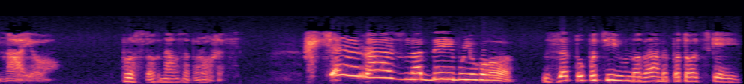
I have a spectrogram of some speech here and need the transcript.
знаю, простогнав Запорожець. Ще раз на дибу його, затупотів ногами Потоцький.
